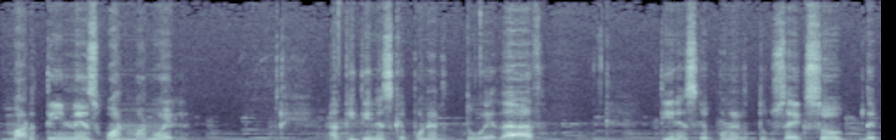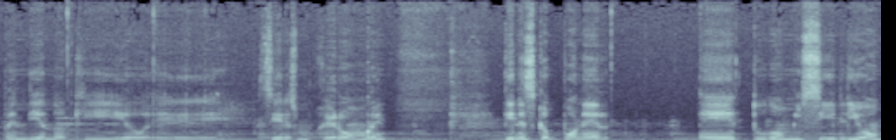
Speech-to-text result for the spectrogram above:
Martínez Juan Manuel. Aquí tienes que poner tu edad, tienes que poner tu sexo, dependiendo aquí eh, si eres mujer o hombre. Tienes que poner eh, tu domicilio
